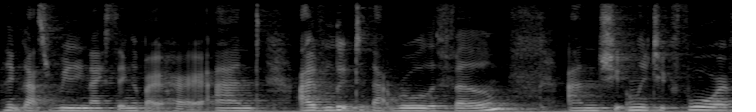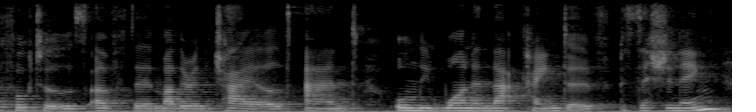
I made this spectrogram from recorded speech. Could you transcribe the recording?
I think that's a really nice thing about her. And I've looked at that roll of film, and she only took four photos of the mother and the child, and only one in that kind of positioning,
